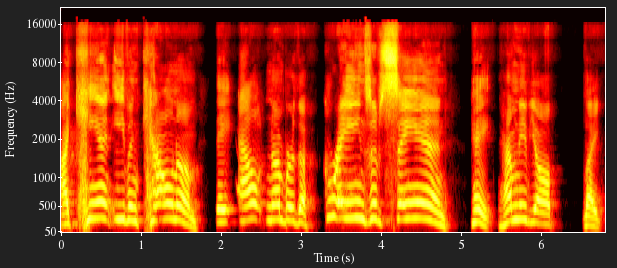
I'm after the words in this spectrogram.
I can't even count them. They outnumber the grains of sand. Hey, how many of y'all like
